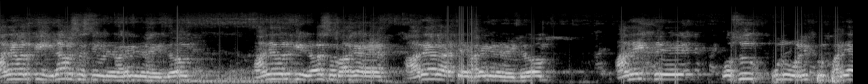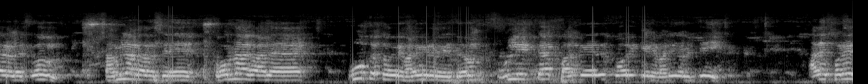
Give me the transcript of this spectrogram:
அனைவருக்கும் இலவச சீருடை வழங்கிட வேண்டும். அனைவருக்கும் இலவசமாக அடையாள அட்டை வழங்கிட வேண்டும். அனைத்து கொசு புழு ஒழிப்பு பணியாளர்களுக்கும் தமிழ்நாடு அரசு கொரோனா கால ஊக்கத்தொகை வழங்கிட வேண்டும். உள்ளிட்ட பல்வேறு கோரிக்கைகளை வலியுறுத்தி அதே போல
